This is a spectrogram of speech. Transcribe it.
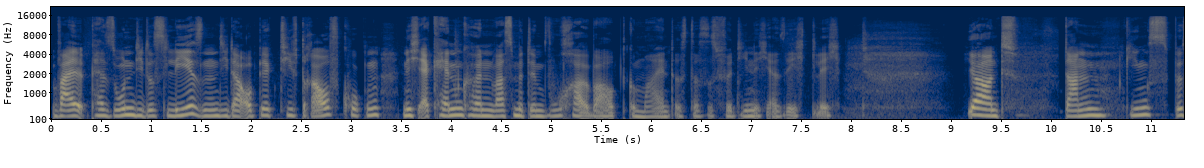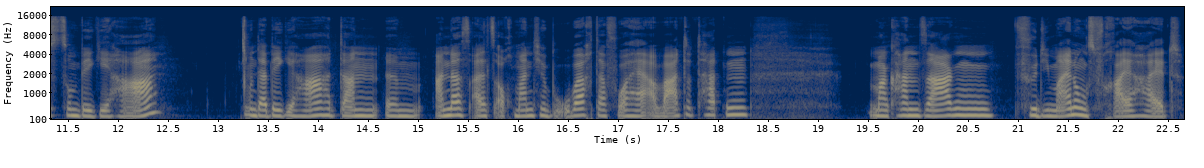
weil Personen, die das lesen, die da objektiv drauf gucken, nicht erkennen können, was mit dem Wucher überhaupt gemeint ist. Das ist für die nicht ersichtlich. Ja, und dann ging es bis zum BGH. Und der BGH hat dann, ähm, anders als auch manche Beobachter vorher erwartet hatten, man kann sagen, für die Meinungsfreiheit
